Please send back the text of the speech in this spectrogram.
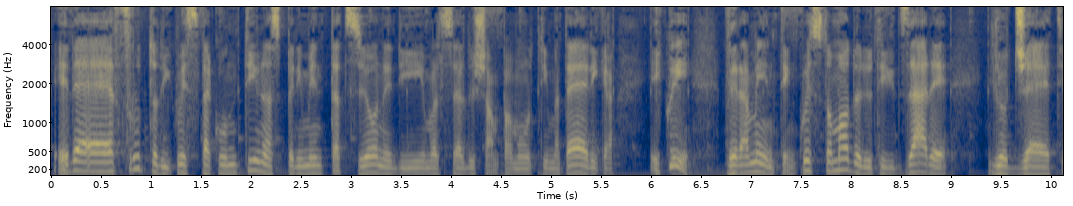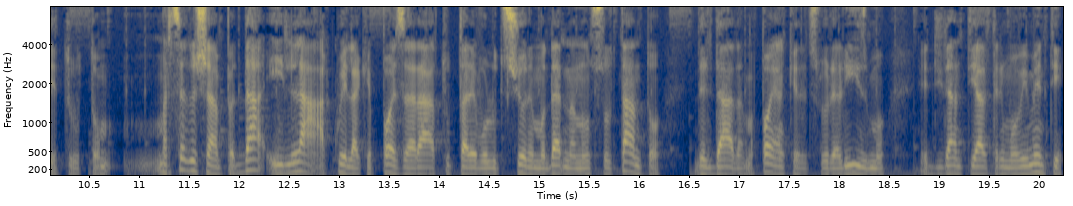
ed è frutto di questa continua sperimentazione di Marcel Duchamp multimaterica e qui veramente in questo modo di utilizzare gli oggetti e tutto Marcel Duchamp dà il là a quella che poi sarà tutta l'evoluzione moderna non soltanto del Dada ma poi anche del surrealismo e di tanti altri movimenti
